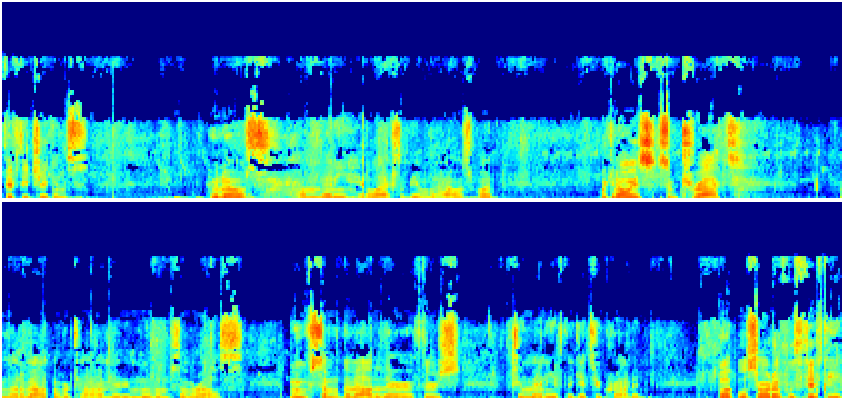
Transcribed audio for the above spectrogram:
50 chickens. Who knows how many it'll actually be able to house, but we can always subtract from that amount over time, maybe move them somewhere else move some of them out of there if there's too many, if they get too crowded. But we'll start off with 50.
